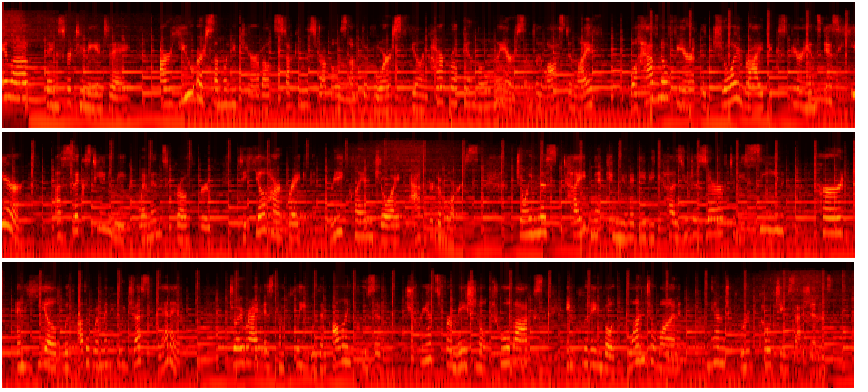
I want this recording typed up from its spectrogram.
Hey, love. Thanks for tuning in today. Are you or someone you care about stuck in the struggles of divorce, feeling heartbroken, lonely, or simply lost in life? Well, have no fear. The Joy Ride experience is here a 16 week women's growth group to heal heartbreak and reclaim joy after divorce. Join this tight knit community because you deserve to be seen, heard, and healed with other women who just get it. Joyride is complete with an all inclusive transformational toolbox, including both one to one and group coaching sessions,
